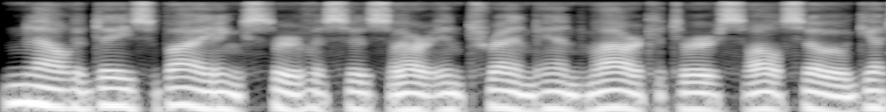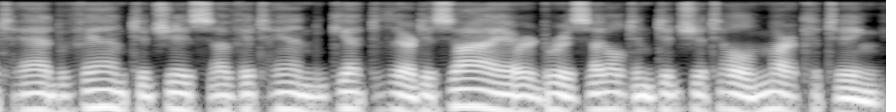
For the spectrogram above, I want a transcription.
Nowadays buying services are in trend and marketers also get advantages of it and get their desired result in digital marketing.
